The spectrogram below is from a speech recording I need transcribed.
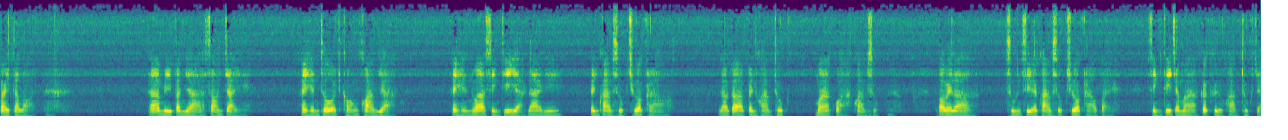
ไปตลอด ถ้ามีปัญญาสอนใจ ให้เห็นโทษของความอยาก ให้เห็นว่าสิ่งที่อยากได้นี้ เป็นความสุขชั่วคราว แล้วก็เป็นความทุกข์มากกว่าความสุข เพราะเวลาสูญเสียความสุขชั่วคราวไป สิ่งที่จะมาก็คือความทุกข์ใจ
